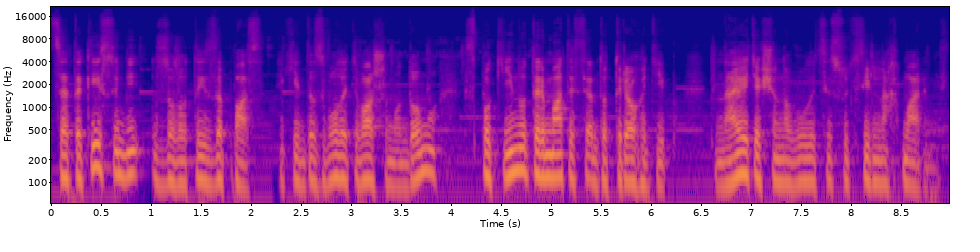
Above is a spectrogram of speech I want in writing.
Це такий собі золотий запас, який дозволить вашому дому спокійно триматися до трьох діб, навіть якщо на вулиці суцільна хмарність.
